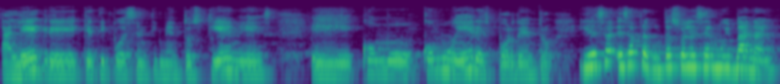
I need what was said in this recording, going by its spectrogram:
alegre? ¿Qué tipo de sentimientos tienes? Eh, ¿cómo, ¿cómo, eres por dentro? Y esa, esa pregunta suele ser muy banal,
